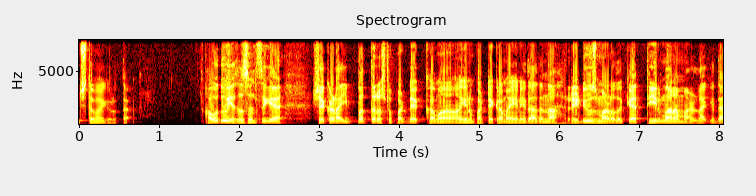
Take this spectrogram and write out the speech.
ಉಚಿತವಾಗಿರುತ್ತೆ. ಹೌದು ಎಸ್ ಎಸ್ ಎಲ್ ಸಿಗೆ ಶೇಕಡ ಇಪ್ಪತ್ತರಷ್ಟು ಪಠ್ಯಕ್ರಮ ಏನು ಪಠ್ಯಕ್ರಮ ಏನಿದೆ, ಅದನ್ನು ರೆಡ್ಯೂಸ್ ಮಾಡೋದಕ್ಕೆ ತೀರ್ಮಾನ ಮಾಡಲಾಗಿದೆ.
